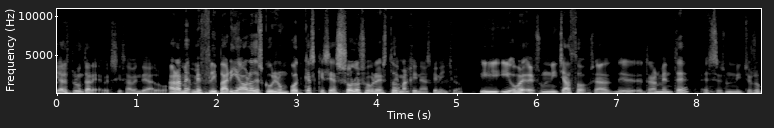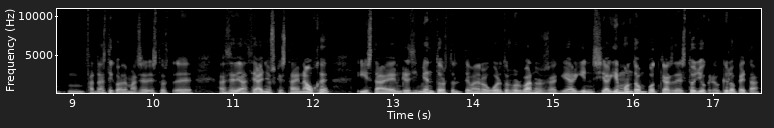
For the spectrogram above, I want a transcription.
Ya les preguntaré a ver si saben de algo. Ahora me, me fliparía ahora descubrir un podcast que sea solo sobre esto. ¿Te imaginas qué nicho? Y, y, hombre, es un nichazo, o sea, realmente es, es un nicho fantástico. Además, esto es, eh, hace, hace años que está en auge y está en crecimiento esto, el tema de los huertos urbanos. O sea, que alguien, si alguien monta un podcast de esto, yo creo que lo peta.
